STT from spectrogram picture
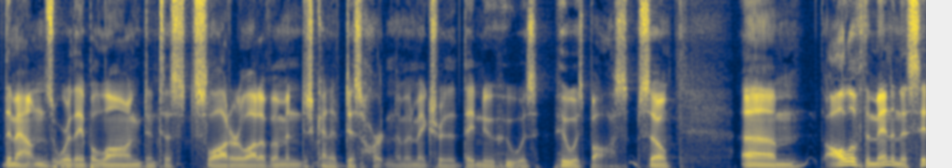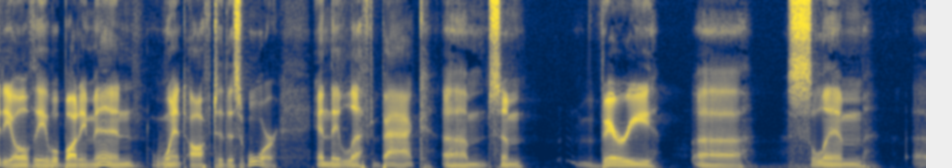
the mountains where they belonged and to slaughter a lot of them and just kind of dishearten them and make sure that they knew who was who was boss. So um, all of the men in the city, all of the able-bodied men, went off to this war, and they left back um, some very uh, slim uh,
